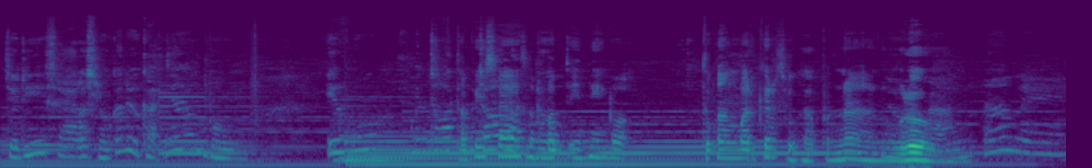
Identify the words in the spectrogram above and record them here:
Jadi sales lo kan juga nyambung. Ilmu mencolot tapi saya sempat ini kok. Tukang parkir juga pernah. Ya belum. kan? aneh.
